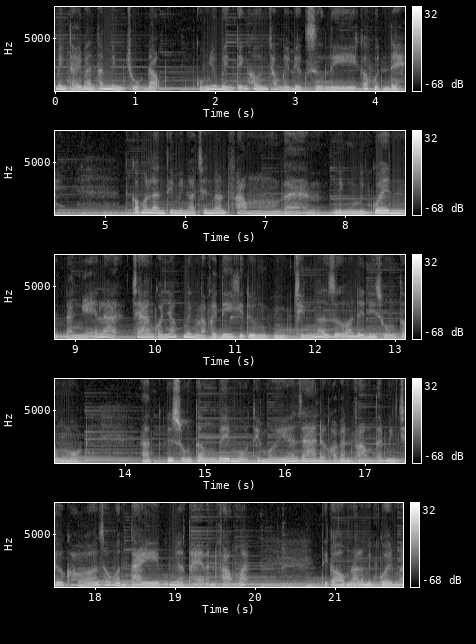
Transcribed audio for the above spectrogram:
mình thấy bản thân mình chủ động cũng như bình tĩnh hơn trong cái việc xử lý các vấn đề. Có một lần thì mình ở trên văn phòng và mình mình quên đáng nghĩa là trang có nhắc mình là phải đi cái đường chính ở giữa để đi xuống tầng 1 à, đi xuống tầng B1 thì mới ra được khỏi văn phòng tại mình chưa có dấu vân tay cũng như là thẻ văn phòng á. Thì có hôm đó là mình quên mất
